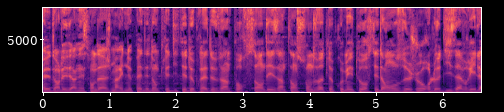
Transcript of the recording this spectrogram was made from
Et dans les derniers sondages, Marine Le Pen est donc créditée de près de 20% des intentions de vote le premier tour. C'est dans 11 jours, le 10 avril.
